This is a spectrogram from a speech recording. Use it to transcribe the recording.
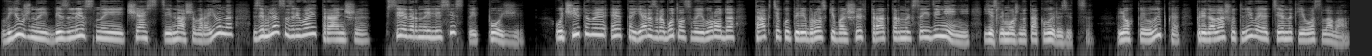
В южной безлесной части нашего района земля созревает раньше, в северной лесистой позже. Учитывая это, я разработал своего рода тактику переброски больших тракторных соединений, если можно так выразиться. Легкая улыбка придала шутливый оттенок его словам.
